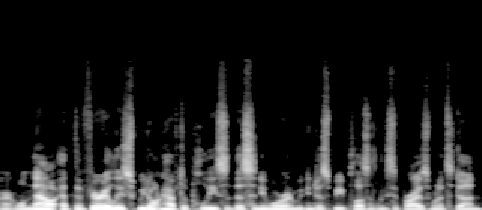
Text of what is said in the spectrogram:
Alright, well now, at the very least, we don't have to police this anymore, and we can just be pleasantly surprised when it's done.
